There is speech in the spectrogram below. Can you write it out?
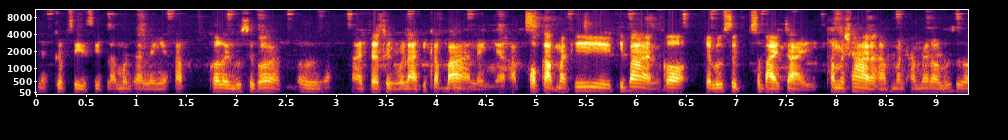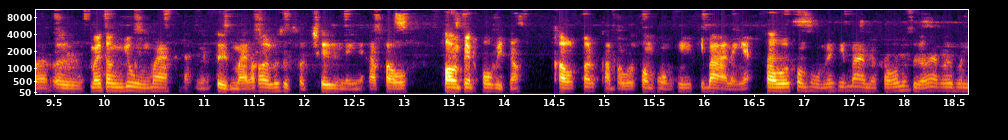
เนี่ยเกือบสี่สิบแล้วเหมือนกันอะไรเงี้ยครับ ก็เลยรู้สึกว่าแบบเออ อาจจะถึงเวลาที่กลับบ้านอะไรเงี้ยครับ พอกลับมาที่ที่บ้านก็จะรู้สึกสบายใจธรรมชาตินะครับ มันทำให้เรารู้สึกว่าเออ ไม่ต้องยุ่งมากขนาดนั้นตื่นมาแล้วก็รู้สึกสดชื่นอะไรเงี้ยครับเขาพอมันเป็นโควิดเนาะเขาก็กลับมา work from home ที่ที่บ้านอะไรเงี้ยพอ work from home ได้ที่บ้านมันเขาก็รู้สึกว่าแบบเออมัน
